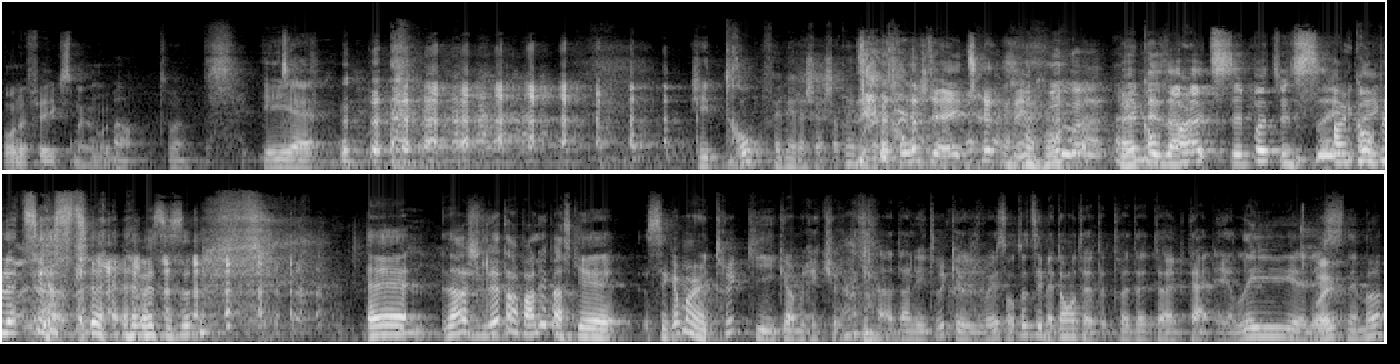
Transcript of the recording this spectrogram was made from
On a fait X-Men, ouais. Bon, tu vois. Et. euh, J'ai trop fait mes recherches. Attends, j'ai trop. c'est fou, hein? Même des affaires, tu sais pas, tu le sais. Un complotiste. ouais, c'est ça. Euh, non, je voulais t'en parler parce que c'est comme un truc qui est comme récurrent dans, dans les trucs que je voyais surtout. Tu sais, mettons, t'as as, habité à LA, le Ouais. cinéma.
